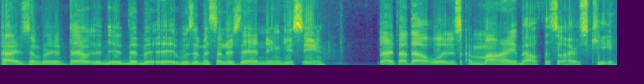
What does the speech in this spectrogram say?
I simply that it was a misunderstanding. You see, I thought that was my Balthazar's key.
